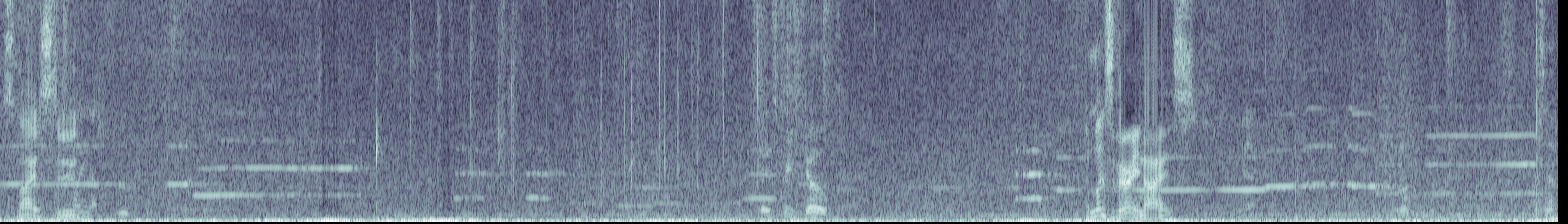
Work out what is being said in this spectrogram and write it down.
It's nice, dude. It's pretty dope. It looks very nice. What's that?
